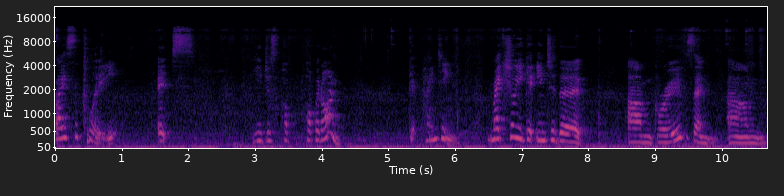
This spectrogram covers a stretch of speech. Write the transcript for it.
basically it's you just pop pop it on. Get painting. Make sure you get into the um, grooves and um,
